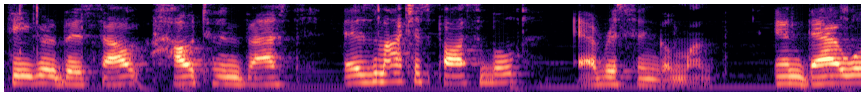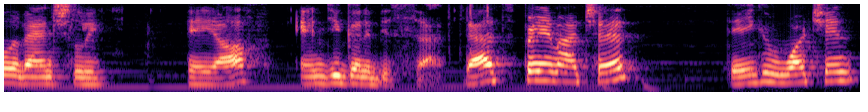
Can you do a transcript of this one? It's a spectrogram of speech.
figure this out, how to invest as much as possible every single month. And that will eventually pay off and you're gonna be set. That's pretty much it. Thank you for watching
